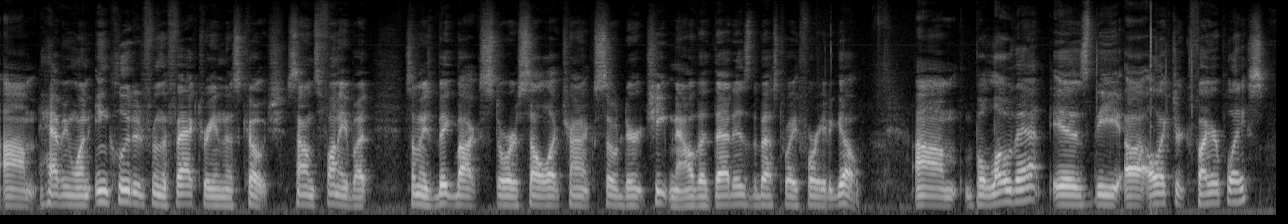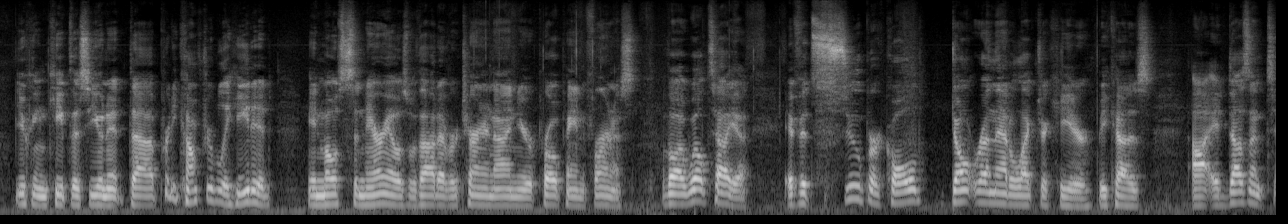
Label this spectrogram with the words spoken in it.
um, having one included from the factory in this coach. Sounds funny, but some of these big box stores sell electronics so dirt cheap now that that is the best way for you to go. Um, below that is the uh, electric fireplace. You can keep this unit uh, pretty comfortably heated in most scenarios without ever turning on your propane furnace. Although I will tell you, if it's super cold, don't run that electric heater because uh, it doesn't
